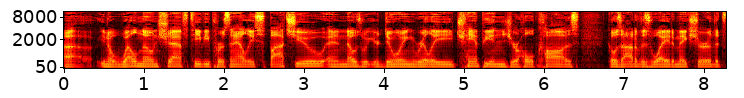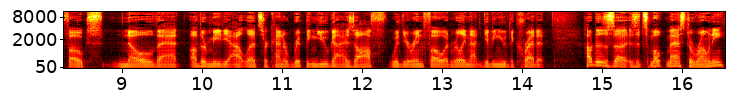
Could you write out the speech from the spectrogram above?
Uh, you know, well-known chef, TV personality spots you and knows what you're doing, really champions your whole cause, goes out of his way to make sure that folks know that other media outlets are kind of ripping you guys off with your info and really not giving you the credit. How does uh, is it Smoke Master Roni?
